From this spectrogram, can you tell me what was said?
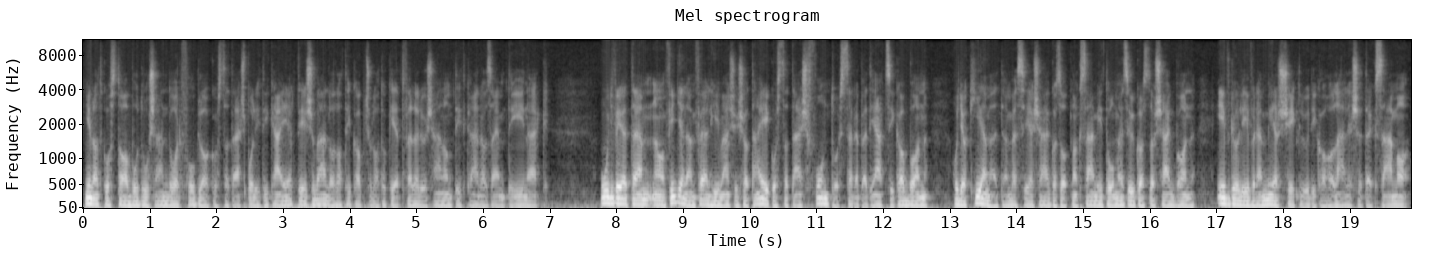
Nyilatkozta a Bodó Sándor foglalkoztatás politikáért és vállalati kapcsolatokért felelős államtitkár az MTI-nek. Úgy véltem, a figyelemfelhívás és a tájékoztatás fontos szerepet játszik abban, hogy a kiemelten veszélyes ágazatnak számító mezőgazdaságban évről évre mérséklődik a halálesetek száma.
